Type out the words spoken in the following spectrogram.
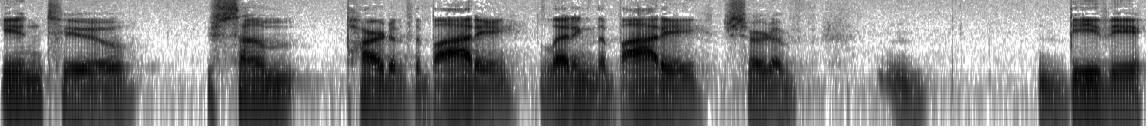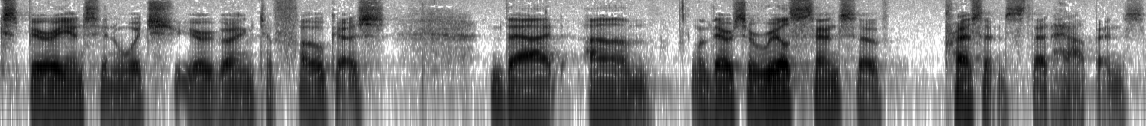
into some part of the body, letting the body sort of be the experience in which you're going to focus, that um, there's a real sense of presence that happens.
